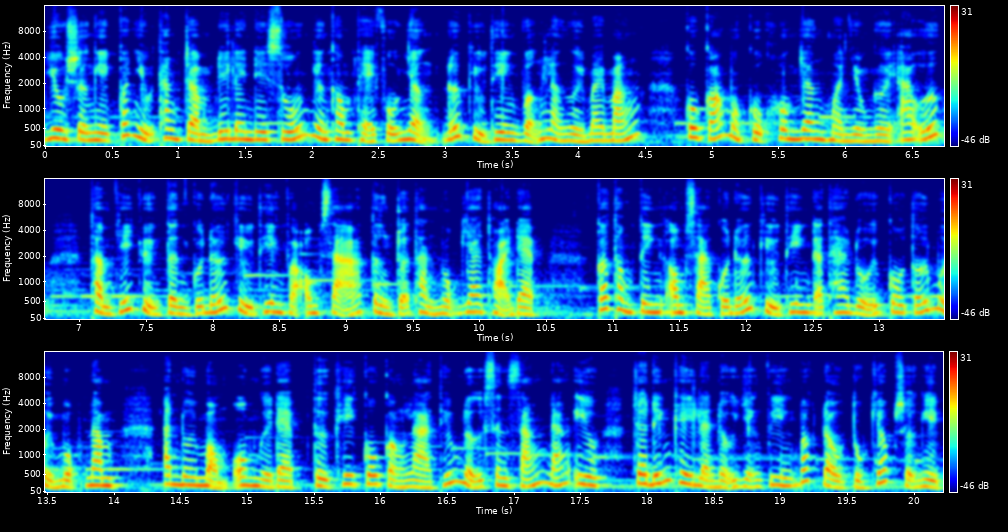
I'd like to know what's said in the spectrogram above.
Dù sự nghiệp có nhiều thăng trầm đi lên đi xuống nhưng không thể phủ nhận Đới Kiều Thiên vẫn là người may mắn. Cô có một cuộc hôn nhân mà nhiều người ao ước. Thậm chí chuyện tình của Đới Kiều Thiên và ông xã từng trở thành một giai thoại đẹp. Có thông tin ông xã của Đới Kiều Thiên đã theo đuổi cô tới 11 năm. Anh nuôi mộng ôm người đẹp từ khi cô còn là thiếu nữ xinh xắn đáng yêu cho đến khi là nữ diễn viên bắt đầu tụt dốc sự nghiệp.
